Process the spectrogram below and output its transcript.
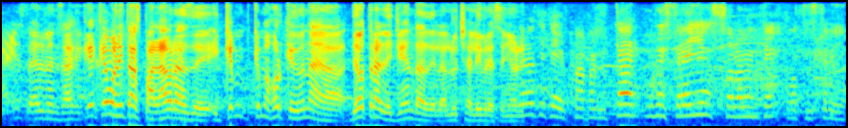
Ahí está el mensaje. Qué, bonitas palabras de, y qué, mejor que de una de otra leyenda de la lucha libre, señores. que para presentar una estrella, solamente otra estrella.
